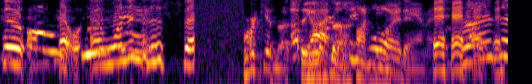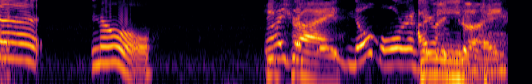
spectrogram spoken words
so, oh, at, at one end of the spectrum, Work it. not saying God it's not. fucking Would. damn it. Ryza, no. He Ryza, tried. No more of I your mean-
